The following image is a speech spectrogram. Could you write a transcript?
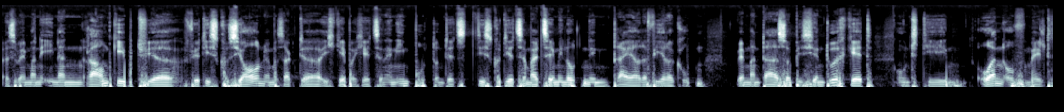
Also wenn man ihnen Raum gibt für, für Diskussion, wenn man sagt, ja, ich gebe euch jetzt einen Input und jetzt diskutiert ihr mal zehn Minuten in Dreier- oder Vierergruppen, wenn man da so ein bisschen durchgeht und die Ohren offen hält,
